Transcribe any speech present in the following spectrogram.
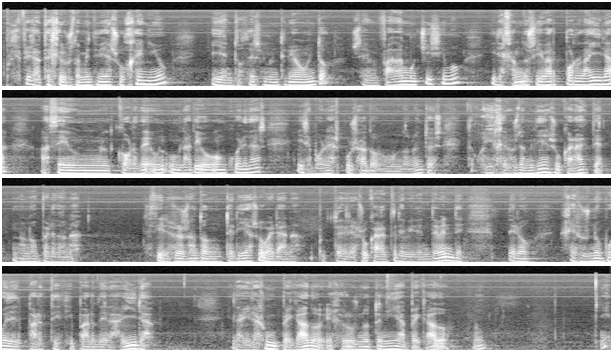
porque fíjate, Jesús también tenía su genio y entonces en un determinado momento se enfada muchísimo y dejándose llevar por la ira hace un, látigo con cuerdas y se pone a expulsar a todo el mundo. ¿no? Entonces, oye, Jesús también tiene su carácter. No, no, perdona. Es decir, eso es una tontería soberana. Tendría su carácter, evidentemente, pero Jesús no puede participar de la ira la ira es un pecado y Jesús no tenía pecado, ¿no? Y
